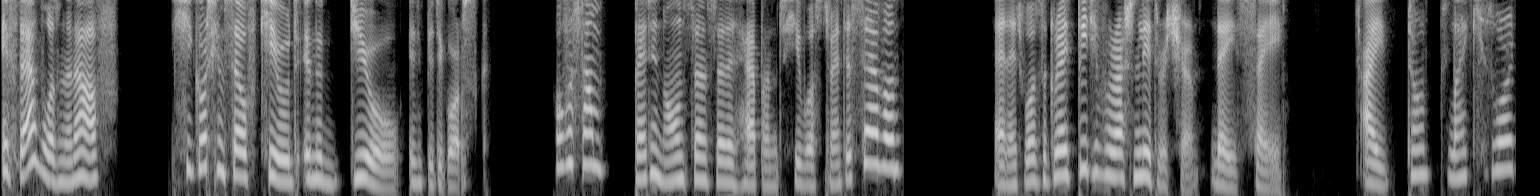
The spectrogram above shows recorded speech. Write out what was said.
if that wasn't enough, he got himself killed in a duel in Pyatigorsk over some petty nonsense that had happened. He was 27, and it was a great pity for Russian literature, they say. I don't like his work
